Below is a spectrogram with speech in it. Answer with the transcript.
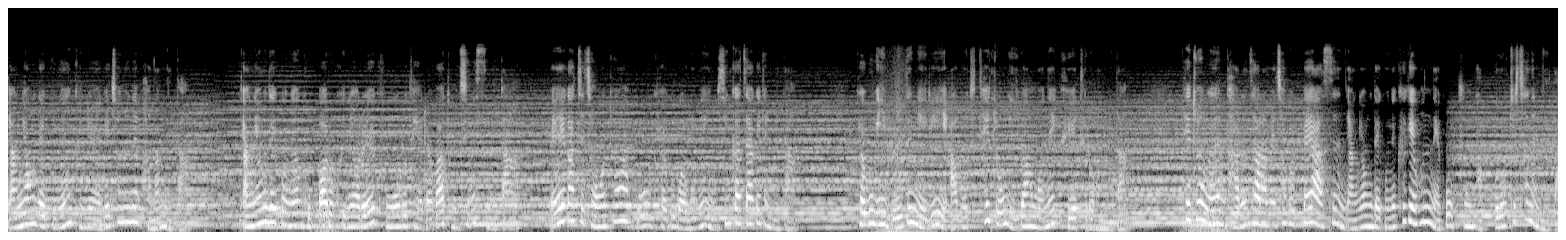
양녕대군은 그녀에게 첫눈에 반합니다. 양녕대군은 곧바로 그녀를 궁으로 데려가 동침했습니다. 매일같이 정을 통하고 결국 어리는 임신까지 하게 됩니다. 결국 이 모든 일이 아버지 태종 이방원의 귀에 들어갑니다. 태종은 다른 사람의 첩을 빼앗은 양녕대군을 크게 혼내고 궁 밖으로 쫓아냅니다.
